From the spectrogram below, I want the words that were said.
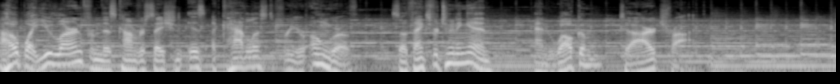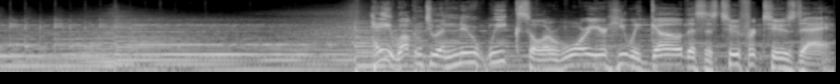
I hope what you learn from this conversation is a catalyst for your own growth. So thanks for tuning in, and welcome to our tribe. Hey, welcome to a new week, Solar Warrior. Here we go. This is Two for Tuesday.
